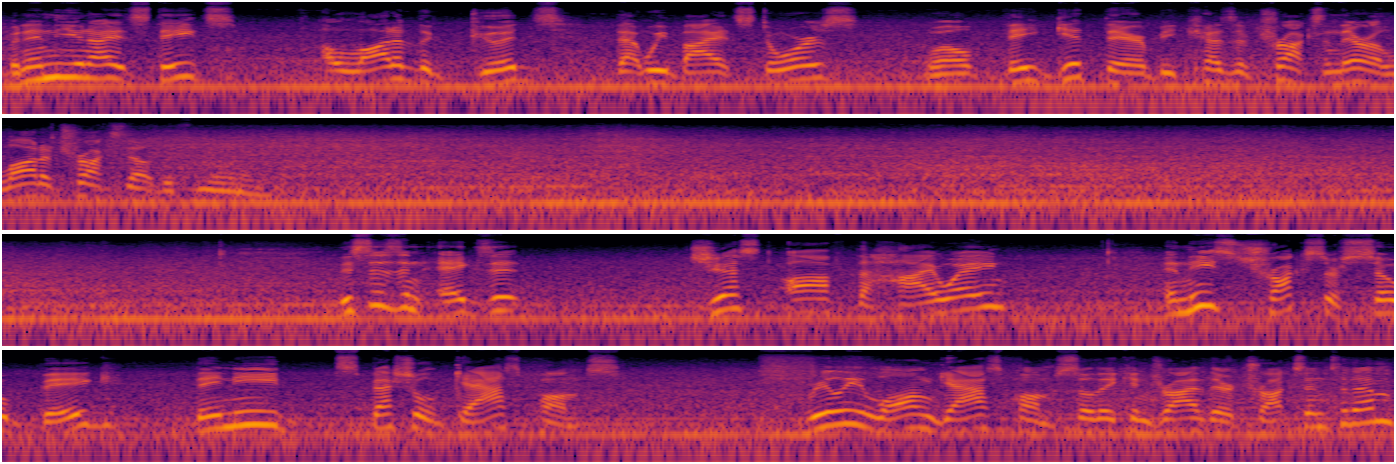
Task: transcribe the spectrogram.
But in the United States, a lot of the goods that we buy at stores, well, they get there because of trucks, and there are a lot of trucks out this morning. This is an exit just off the highway. And these trucks are so big, they need special gas pumps. Really long gas pumps so they can drive their trucks into them.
